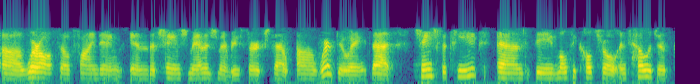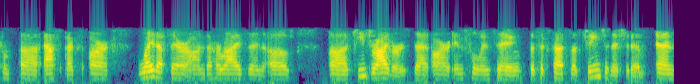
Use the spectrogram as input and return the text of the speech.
uh, we're also finding in the change management research that uh, we're doing that change fatigue and the multicultural intelligence uh, aspects are right up there on the horizon of uh, key drivers that are influencing the success of change initiatives. And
